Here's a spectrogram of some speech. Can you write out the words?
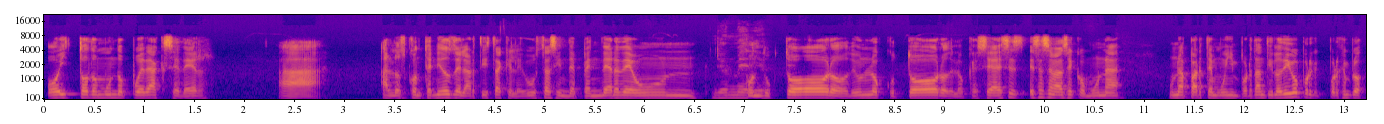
hoy todo mundo puede acceder a, a los contenidos del artista que le gusta sin depender de un De un medio. conductor o de un locutor o de lo que sea. Ese esa se me hace como una, una parte muy importante. Y lo digo porque, por ejemplo,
